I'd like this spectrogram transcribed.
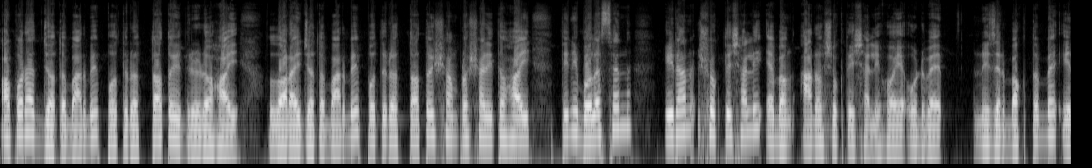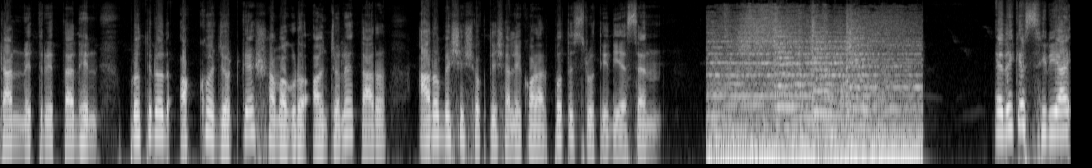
অপরাধ যত বাড়বে, প্রতিরোধ ততই দৃঢ় হয়, লড়াই যত বাড়বে, প্রতিরোধ ততই সম্প্রসারিত হয়। তিনি বলেছেন, ইরান শক্তিশালী এবং আরও শক্তিশালী হয়ে উঠবে। নিজের বক্তব্যে ইরান নেতৃত্বাধীন প্রতিরোধ অক্ষ জোটকে সমগ্র অঞ্চলে তার আরও বেশি শক্তিশালী করার প্রতিশ্রুতি দিয়েছেন। এদিকে সিরিয়ায়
